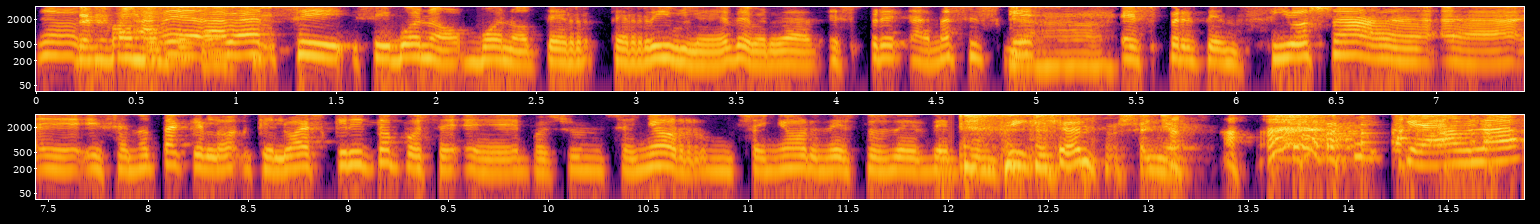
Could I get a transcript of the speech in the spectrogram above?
no, De fondo a un ver, a ver, sí, sí, bueno, bueno, ter- terrible, ¿eh? de verdad. Es pre- además es que Ya. es pretenciosa eh, eh, y se nota que lo, que lo ha escrito pues, eh, eh, pues un señor, un señor de estos de, de Pulp Fiction Señor. que habla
